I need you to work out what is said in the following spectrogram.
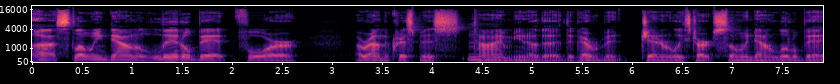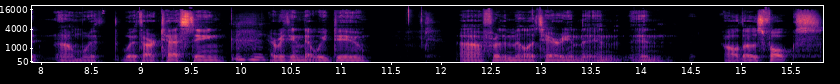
uh, slowing down a little bit for around the Christmas Mhm. time. You know, the the government generally starts slowing down a little bit um, with with our testing hmm everything that we do uh, for the military and the and, and all those folks.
